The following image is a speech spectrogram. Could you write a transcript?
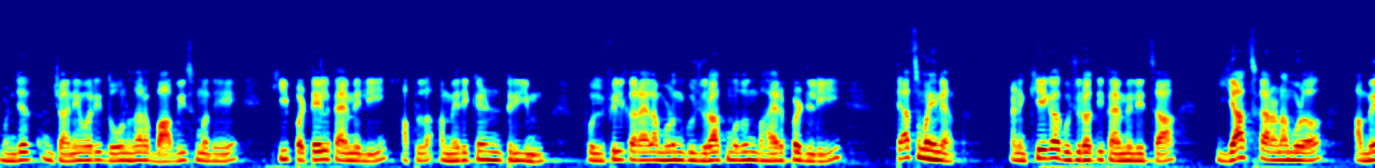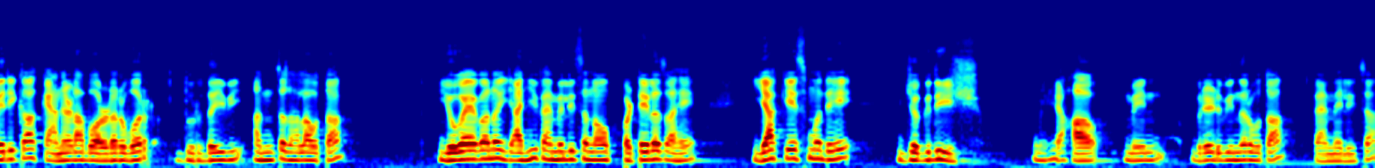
म्हणजेच जानेवारी दोन हजार बावीसमध्ये ही पटेल फॅमिली आपलं अमेरिकन ड्रीम फुलफिल करायला म्हणून गुजरातमधून बाहेर पडली त्याच महिन्यात आणखी एका गुजराती फॅमिलीचा याच कारणामुळं अमेरिका कॅनडा बॉर्डरवर दुर्दैवी अंत झाला होता. योगायोगानं याही फॅमिलीचं नाव पटेलच आहे. या केसमध्ये जगदीश. हे हा मेन ब्रेड विनर होता फॅमिलीचा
